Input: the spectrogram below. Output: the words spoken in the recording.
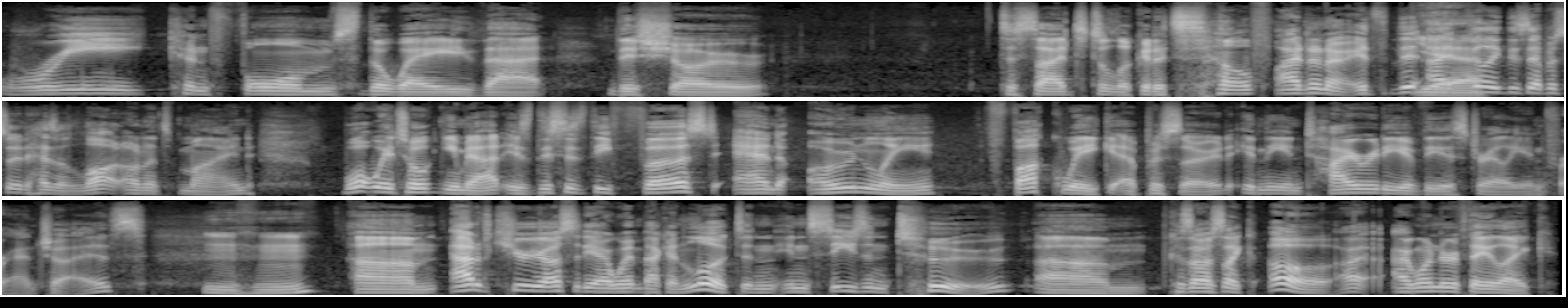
reconforms the way that this show decides to look at itself. I don't know. It's th- I Yeah. feel like this episode has a lot on its mind. What we're talking about is this is the first and only fuck week episode in the entirety of the Australian franchise. mm-hmm Um, out of curiosity, I went back and looked, and in season two, because I was like, oh, I, I wonder if they like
